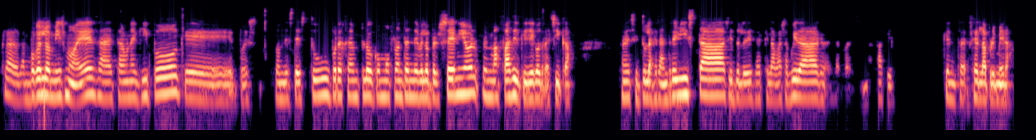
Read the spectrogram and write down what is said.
Claro, tampoco es lo mismo, ¿eh? estar en un equipo que, pues, donde estés tú, por ejemplo, como frontend developer senior, es más fácil que llegue otra chica. Si tú le haces la entrevista, si tú le dices que la vas a cuidar, pues, es más fácil que ser la primera.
